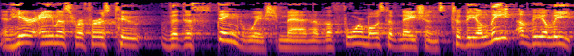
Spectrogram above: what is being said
And here Amos refers to the distinguished men of the foremost of nations, to the elite of the elite,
